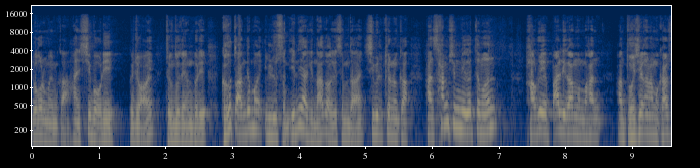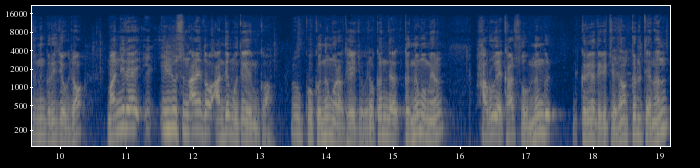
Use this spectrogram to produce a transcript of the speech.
요거는 뭡니까? 한 15리. 그죠? 정도 되는 거리. 그것도 안 되면 1유순. 이런 이야기 나도 하겠습니다. 11km니까 한 30리 같으면 하루에 빨리 가면 한, 한 2시간 하면 갈 수 있는 거리죠. 그죠? 만일에 1유순 안에도 안 되면 어떻게 됩니까? 그, 그 넘어라도 해야죠. 그죠? 근데 그 넘으면 하루에 갈 수 없는 거, 거리가 되겠죠. 그럴 때는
